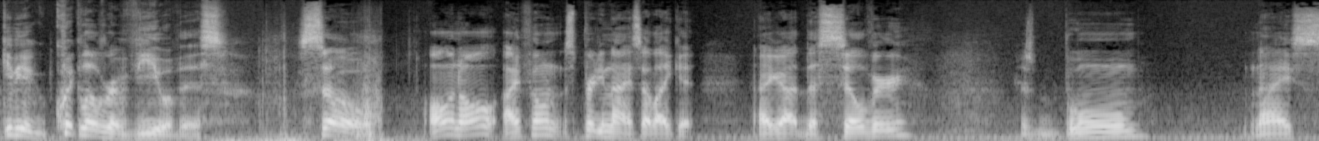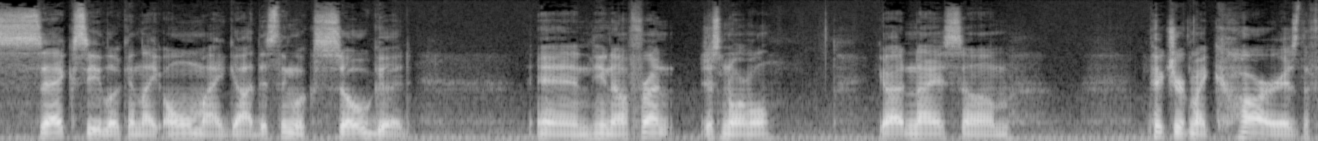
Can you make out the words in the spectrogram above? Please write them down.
give you a quick little review of this. So, all in all, iPhone is pretty nice. I like it. I got the silver, just boom, nice, sexy looking. Like, oh my god, this thing looks so good. And you know, front just normal. Got a nice um, picture of my car as the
